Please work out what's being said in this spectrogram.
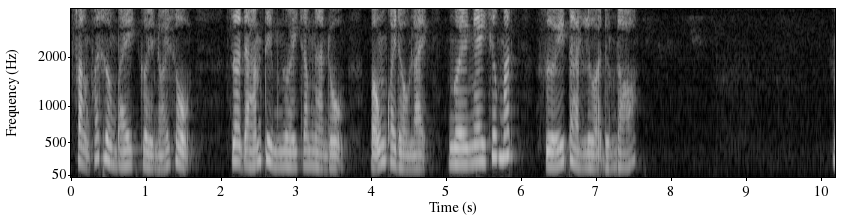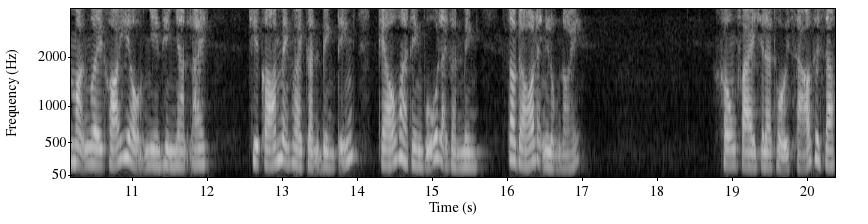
phẳng phất hương bay Cười nói rộ. Giờ đám tìm người trăm ngàn độ Bỗng quay đầu lại, người ngay trước mắt dưới tàn lửa đứng đó. Mọi người khó hiểu nhìn hình nhạn lai. Chỉ có Mạnh Hoài Cận bình tĩnh kéo Hòa Thành Vũ lại gần mình, sau đó lạnh lùng nói. Không phải chỉ là thổi sáo thôi sao?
